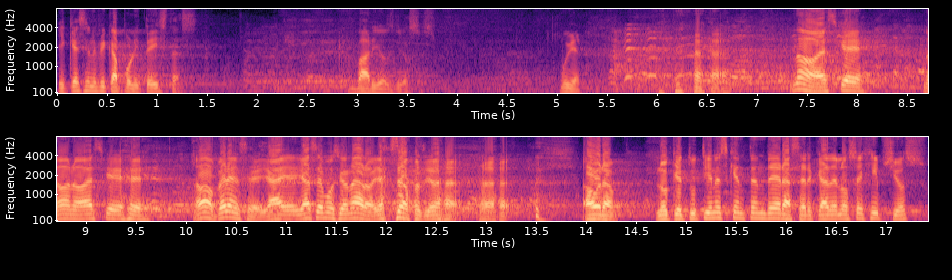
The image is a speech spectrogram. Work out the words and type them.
¿Y qué significa politeístas? Varios dioses. Muy bien. no, es que, no, no, es que, no, espérense, ya, ya se emocionaron, ya se emocionaron. Ahora, lo que tú tienes que entender acerca de los egipcios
